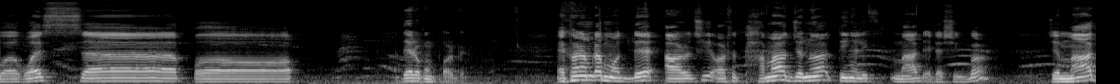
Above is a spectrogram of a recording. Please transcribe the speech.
وغساقا এরকম পড়বে এখন আমরা মধ্যে আরজি অর্থাৎ থামার জন্য তিন আলিফ মাদ এটা শিখব যে মাদ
